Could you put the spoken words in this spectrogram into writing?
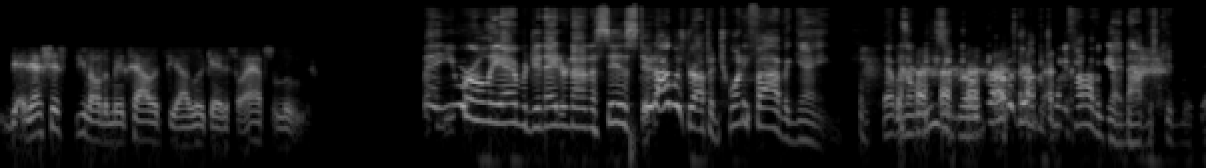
that's just you know the mentality I look at it. So absolutely. Man, you were only averaging eight or nine assists, dude. I was dropping twenty five a game. That was on easy mode, but I was dropping 25 a game. Nah, I'm just kidding with you.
